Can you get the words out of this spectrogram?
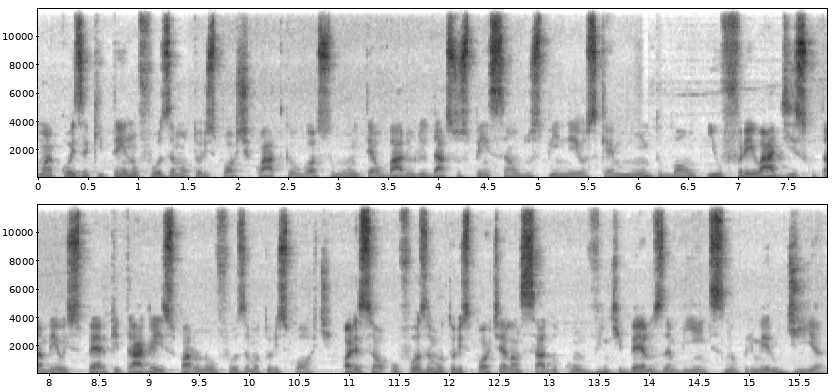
Uma coisa que tem no Forza Motorsport 4 que eu gosto muito é o barulho da suspensão dos pneus, que é muito bom, e o freio a disco também. Eu espero que traga isso para o novo Forza Motorsport. Olha só, o Forza Motorsport é lançado com 20 belos ambientes no primeiro dia,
